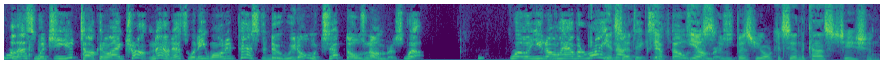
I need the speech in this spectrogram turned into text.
Well, that's what you, you're talking like Trump now. That's what he wanted Pence to do. We don't accept those numbers. Well, well, you don't have a right It's not to accept it- those yes, numbers. Mr. York, it's in the Constitution.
